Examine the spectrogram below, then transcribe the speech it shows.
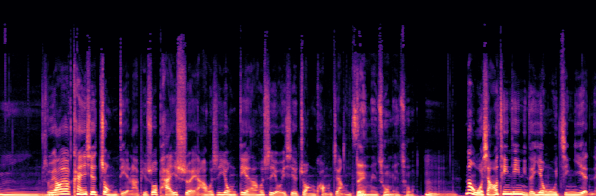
嗯，主要要看一些重点啦，比如说排水啊，或是用电啊，或是有一些状况这样子。对，没错，没错。嗯，那我想要听听你的验屋经验呢？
